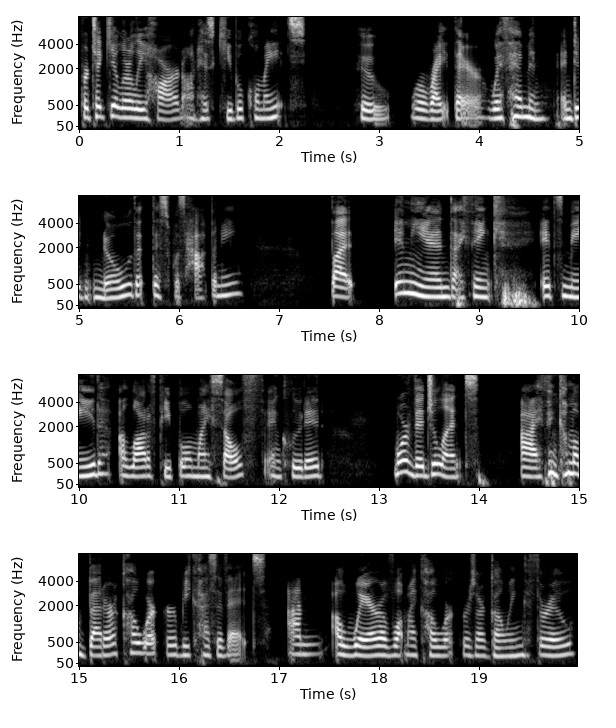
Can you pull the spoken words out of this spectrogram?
particularly hard on his cubicle mates who were right there with him and, and didn't know that this was happening. But in the end, I think it's made a lot of people, myself included, more vigilant. I think I'm a better coworker because of it. I'm aware of what my coworkers are going through,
